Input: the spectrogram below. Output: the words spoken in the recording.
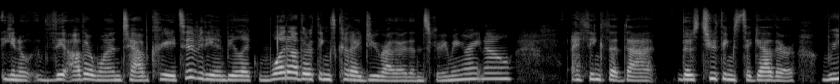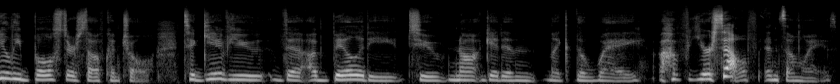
you know the other one to have creativity and be like, what other things could I do rather than screaming right now? I think that that those two things together really bolster self-control to give you the ability to not get in like the way of yourself in some ways.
